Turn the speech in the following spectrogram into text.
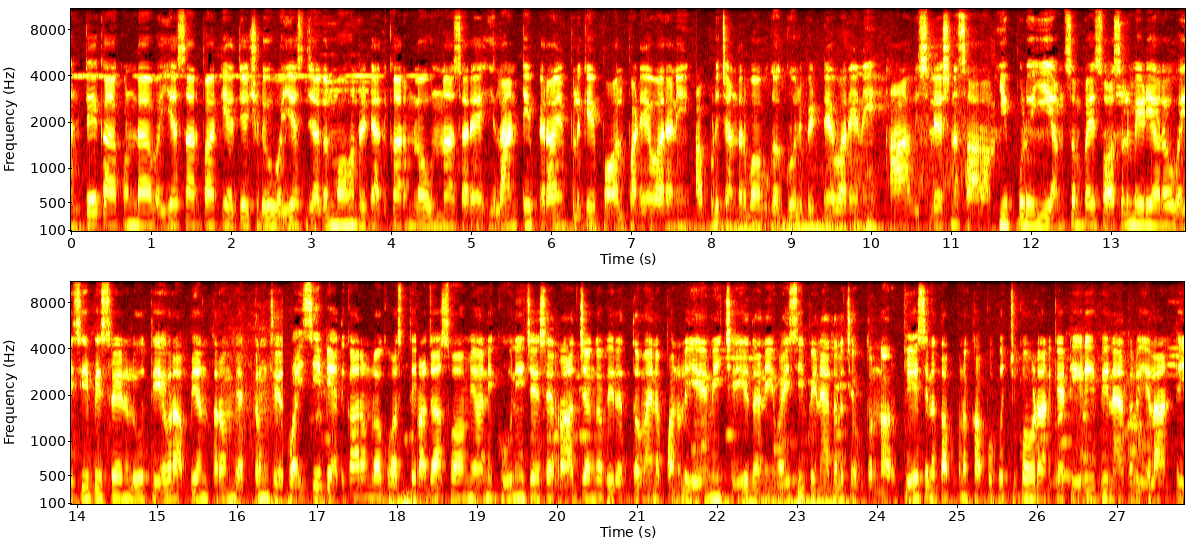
అంతేకాకుండా వైఎస్ఆర్ పార్టీ అధ్యక్షుడు వైఎస్ జగన్మోహన్ రెడ్డి అధికారంలో ఉన్నా సరే ఇలాంటి ఫిరాయింపులకే పాలు పడేవారని అప్పుడు చంద్రబాబు గగ్గోలు పెట్టేవారని ఆ విశ్లేషణ సారాం ఇప్పుడు ఈ అంశంపై సోషల్ మీడియాలో వైసీపీ శ్రేణులు తీవ్ర అభ్యంతరం వ్యక్తం చే వైసీపీ అధికారంలోకి వస్తే ప్రజాస్వామ్యాన్ని కూనీ చేసే రాజ్యాంగ విరుద్ధమైన పనులు ఏమీ చేయదని వైసీపీ నేతలు చెబుతున్నారు. చేసిన తప్పును కప్పుపుచ్చుకోవడానికే టీడీపీ నేతలు ఇలాంటి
